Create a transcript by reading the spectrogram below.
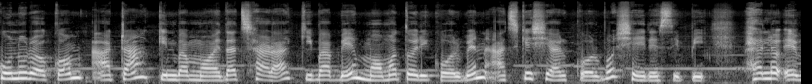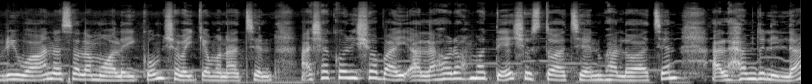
কোনো রকম আটা কিংবা ময়দা ছাড়া কীভাবে মোমো তৈরি করবেন, আজকে শেয়ার করব সেই রেসিপি হ্যালো এভরিওয়ান আসসালামু আলাইকুম, সবাই কেমন আছেন? আশা করি সবাই আল্লাহর রহমতে সুস্থ আছেন, ভালো আছেন। আলহামদুলিল্লাহ,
